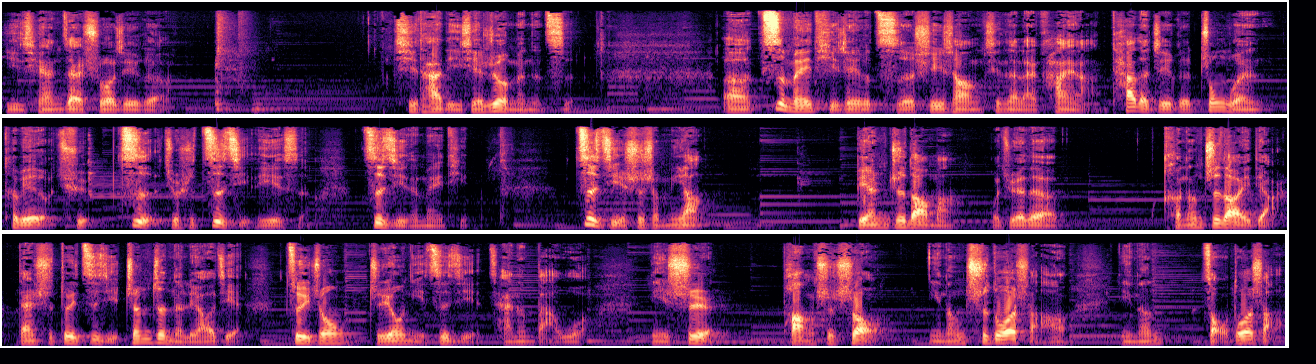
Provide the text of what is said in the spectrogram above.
以前在说这个其他的一些热门的词。呃，自媒体这个词，实际上现在来看呀，它的这个中文特别有趣，自就是自己的意思，自己的媒体，自己是什么样，别人知道吗？我觉得可能知道一点儿，但是对自己真正的了解，最终只有你自己才能把握。你是胖是瘦，你能吃多少，你能走多少，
